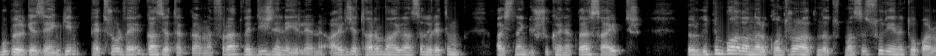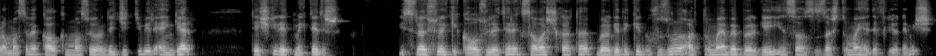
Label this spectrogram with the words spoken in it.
Bu bölge zengin petrol ve gaz yataklarına, Fırat ve Dicle nehirlerine ayrıca tarım ve hayvansal üretim açısından güçlü kaynaklara sahiptir. Örgütün bu alanları kontrol altında tutması Suriye'nin toparlanması ve kalkınması yönünde ciddi bir engel teşkil etmektedir. İsrail sürekli kaos üreterek, savaş çıkartarak bölgedeki nüfuzunu arttırmaya ve bölgeyi insansızlaştırmayı hedefliyor demiş.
